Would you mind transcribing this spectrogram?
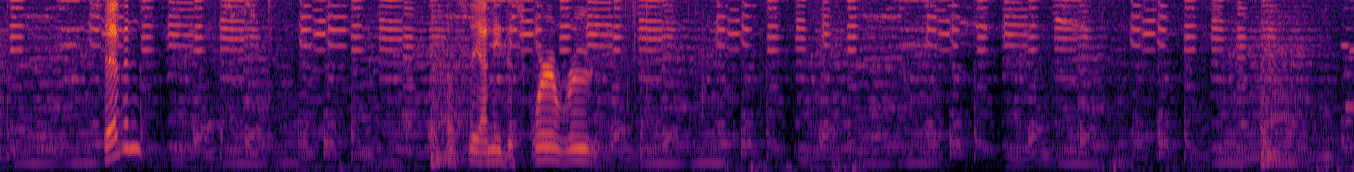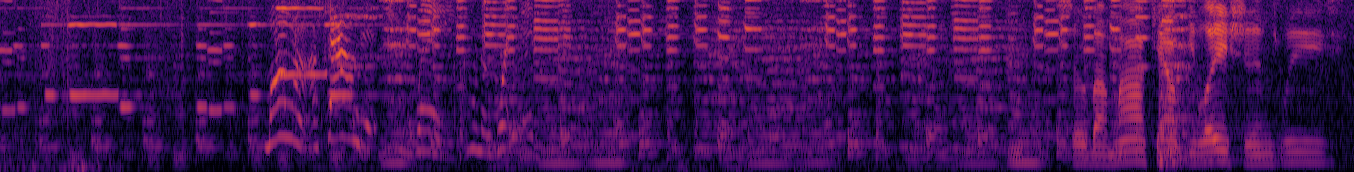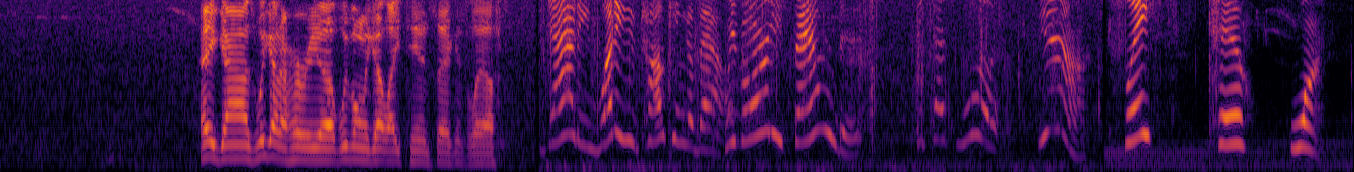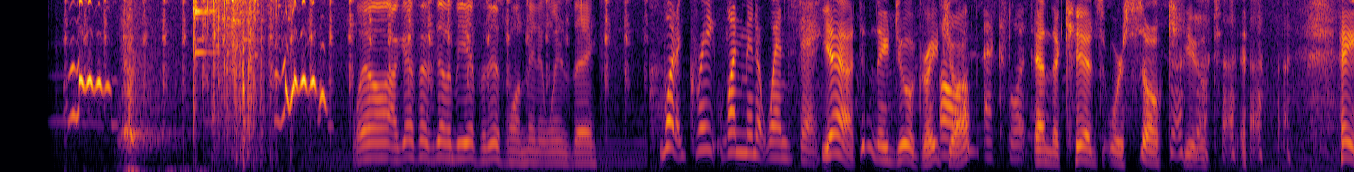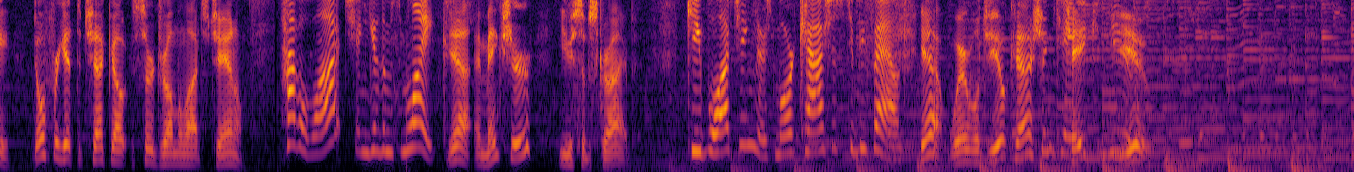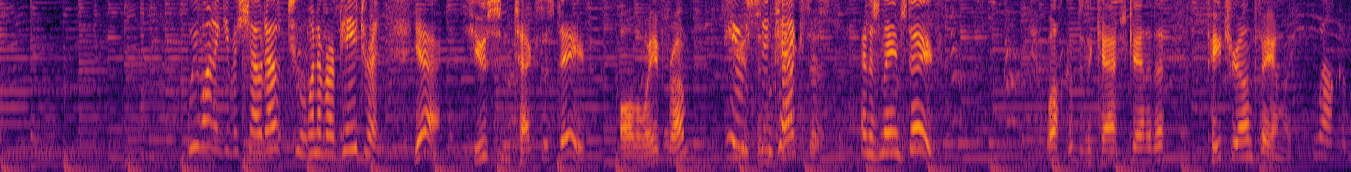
seven. Let's see. I need the square root. Mama, I found it. Wait, I don't know what is. So by my calculations, we. Hey guys, we gotta hurry up. We've only got like 10 seconds left. Daddy, what are you talking about? We've already found it. Because what? Yeah. Three, two, one. Well, I guess that's gonna be it for this one minute Wednesday. What a great one minute Wednesday. Yeah, didn't they do a great Oh, job? excellent. And the kids were so cute. hey, don't forget to check out Sir Drumalot's channel. Have a watch and give them some likes. Yeah, and make sure you subscribe. Keep watching, there's more caches to be found. Yeah, where will geocaching Take take, you. you? We want to give a shout out to one of our patrons. Yeah, Houston, Texas Dave, all the way from Houston, Texas. And his name's Dave. Welcome to the Cache Canada Patreon family. Welcome.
